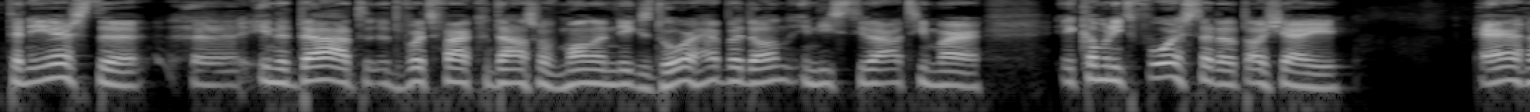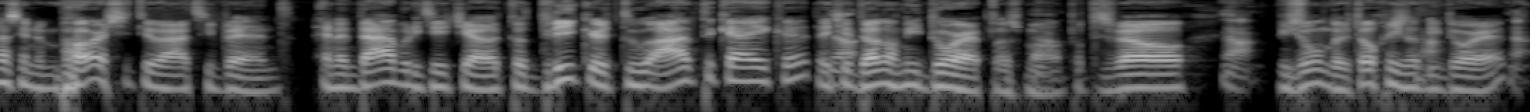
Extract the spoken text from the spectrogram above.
ten eerste, eh, inderdaad, het wordt vaak gedaan alsof mannen niks doorhebben dan in die situatie. Maar ik kan me niet voorstellen dat als jij ergens in een bar situatie bent en een dame die zit jou tot drie keer toe aan te kijken, dat je Ja. dan nog niet door hebt als man. Ja. Dat is wel Ja. bijzonder, toch? Als je dat Ja, niet door hebt. ja.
